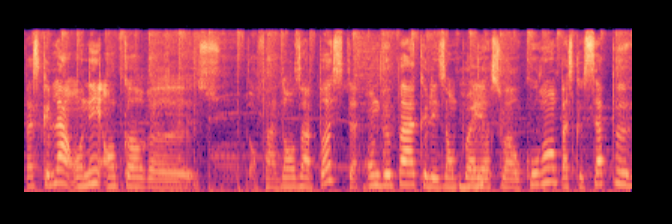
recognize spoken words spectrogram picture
Parce que là, on est encore euh, enfin dans un poste, on ne veut pas que les employeurs soient au courant parce que ça peut,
